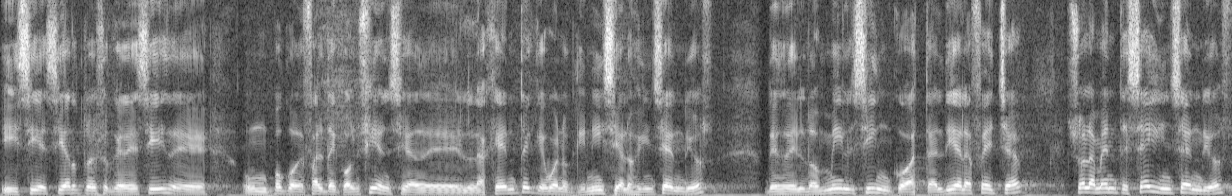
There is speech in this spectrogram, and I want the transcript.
Y sí es cierto eso que decís de un poco de falta de conciencia de la gente que, bueno, que inicia los incendios. Desde el 2005 hasta el día de la fecha, solamente seis incendios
